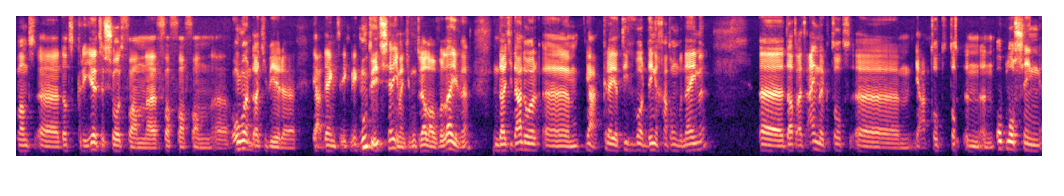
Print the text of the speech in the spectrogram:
Want eh, dat creëert een soort van, eh, van, van, van honger. Dat je weer ja, denkt, ik, ik moet iets. Hè, want je moet wel overleven. En dat je daardoor ehm, ja, creatief wordt, dingen gaat ondernemen. Dat uiteindelijk tot, ehm, ja, tot, tot een, een oplossing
